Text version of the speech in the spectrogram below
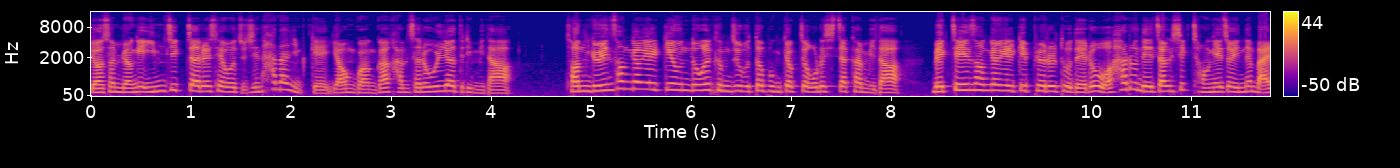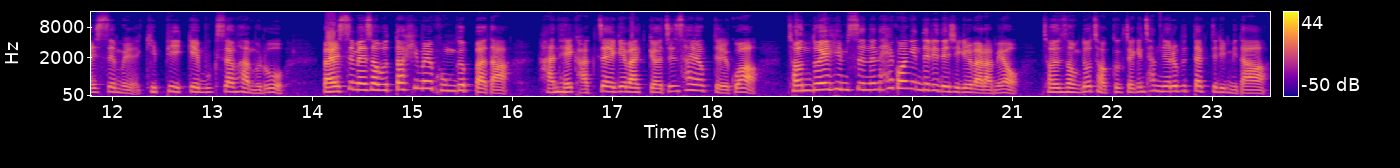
6명의 임직자를 세워주신 하나님께 영광과 감사를 올려드립니다. 전교인 성경 읽기 운동을 금주부터 본격적으로 시작합니다. 맥체인 성경 읽기표를 토대로 하루 4장씩 정해져 있는 말씀을 깊이 있게 묵상함으로 말씀에서부터 힘을 공급받아 한 해 각자에게 맡겨진 사역들과 전도에 힘쓰는 해광인들이 되시길 바라며 전성도 적극적인 참여를 부탁드립니다.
